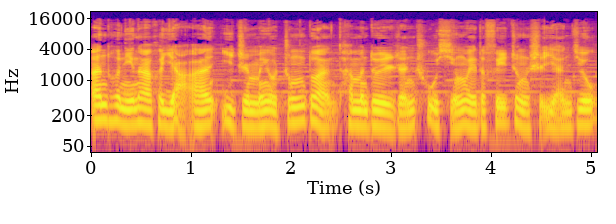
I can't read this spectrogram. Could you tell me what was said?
安托尼娜和雅安一直没有中断他们对人畜行为的非正式研究。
